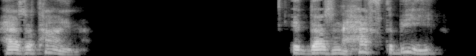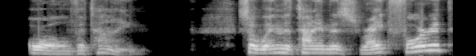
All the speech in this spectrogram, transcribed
has a time. It doesn't have to be all the time. So when the time is right for it,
